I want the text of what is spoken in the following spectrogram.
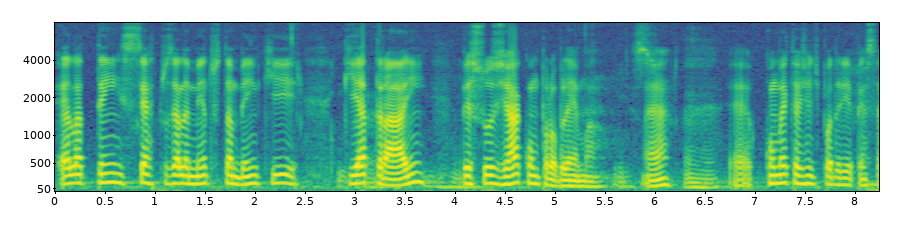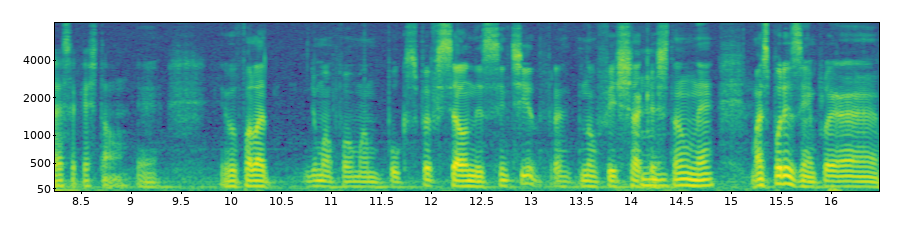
ela tem certos elementos também que que atraem pessoas já com problema. Né? Uhum. É, como é que a gente poderia pensar essa questão? É. Eu vou falar de uma forma um pouco superficial nesse sentido, para não fechar a uhum. questão, né? Mas, por exemplo, é,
